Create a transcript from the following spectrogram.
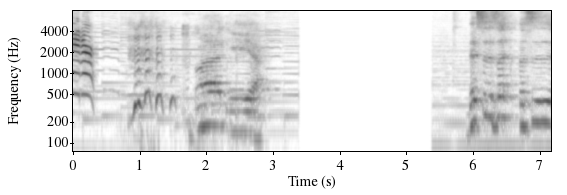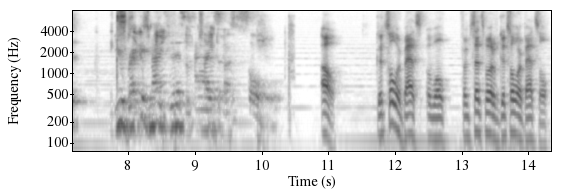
later. But yeah. This is a this is you recognize me? this Oh, as a soul. Oh, good soul or bad? s- Well, from sense motive, good soul or bad soul?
